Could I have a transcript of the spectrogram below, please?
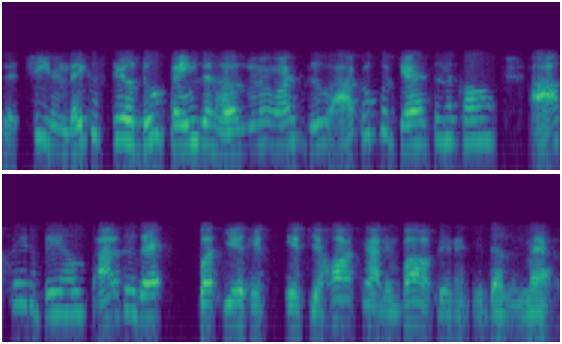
that's cheating, they can still do things that husband and wife do. I can put gas in the car. I'll pay the bills. I'll do that. But if if your heart's not involved in it, it doesn't matter.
